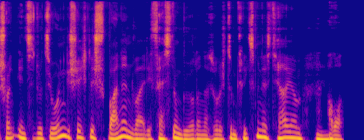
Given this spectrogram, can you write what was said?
schon institutionengeschichtlich spannend, weil die Festung gehörte natürlich zum Kriegsministerium. Mhm. Aber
